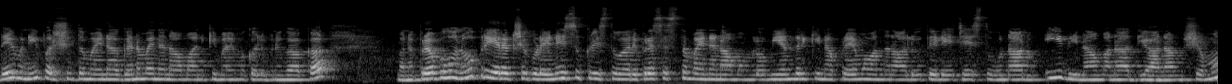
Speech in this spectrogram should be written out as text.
దేవుని పరిశుద్ధమైన ఘనమైన నామానికి మహిమ కలుగునుగాక. మన ప్రభువును ప్రియరక్షకుడైన యేసుక్రీస్తు వారి ప్రశస్తమైన నామంలో మీ అందరికీ నా ప్రేమ వందనాలు తెలియజేస్తూ ఉన్నాను. ఈ దిన మన ధ్యానాంశము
